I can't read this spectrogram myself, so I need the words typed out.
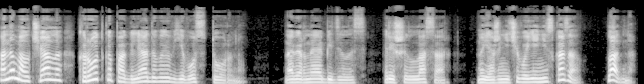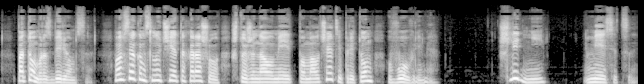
она молчала, кротко поглядывая в его сторону. «Наверное, обиделась», — решил Лосар. «Но я же ничего ей не сказал. Ладно, потом разберемся. Во всяком случае, это хорошо, что жена умеет помолчать и притом вовремя». Шли дни, месяцы.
